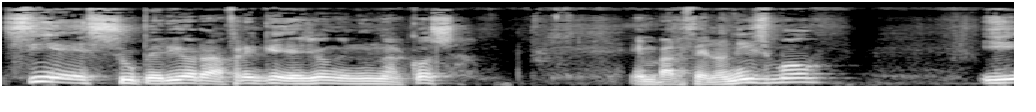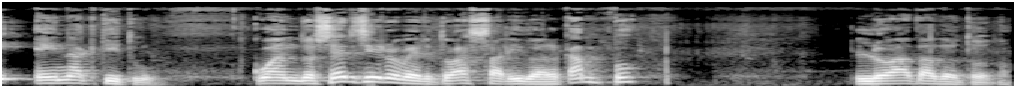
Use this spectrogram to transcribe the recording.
sí es superior a Frenkie de Jong en una cosa, en barcelonismo y en actitud. Cuando Sergio Roberto ha salido al campo, lo ha dado todo.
